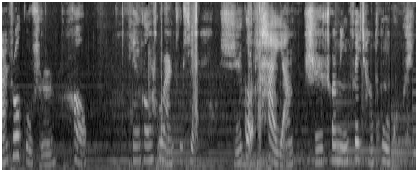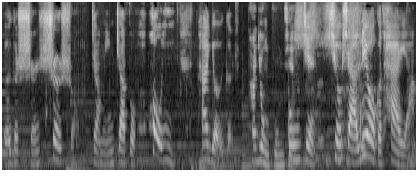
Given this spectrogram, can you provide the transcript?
传说古时候，天空突然出现十个太阳，使村民非常痛苦。有一个神射手，叫名叫做后羿，他有一个他用弓箭，弓箭射下六个太阳，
